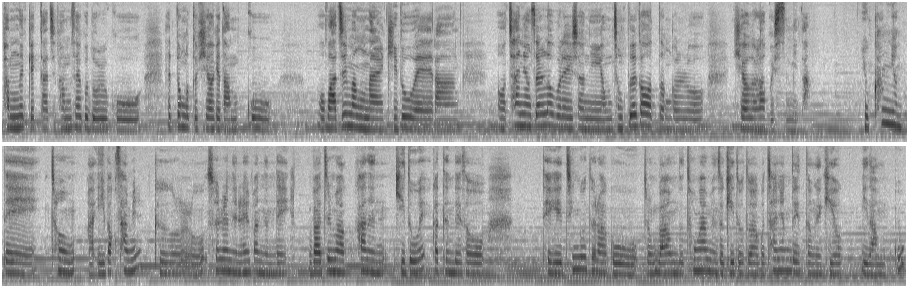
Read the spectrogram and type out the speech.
밤늦게까지 밤새고 놀고 했던 것도 기억에 남고 어, 마지막 날 기도회랑 어, 찬양 셀러브레이션이 엄청 뜨거웠던 걸로 기억을 하고 있습니다. 6학년 때 처음 아 2박 3일 그걸로 수련회를 해봤는데 마지막 하는 기도회 같은 데서 되게 친구들하고 좀 마음도 통하면서 기도도 하고 찬양도 했던 게 기억이 남고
